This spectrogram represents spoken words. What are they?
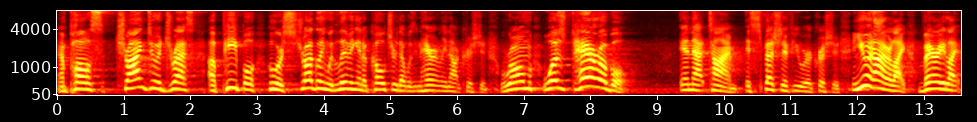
And Paul's trying to address a people who are struggling with living in a culture that was inherently not Christian. Rome was terrible in that time, especially if you were a Christian. And you and I are like very like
